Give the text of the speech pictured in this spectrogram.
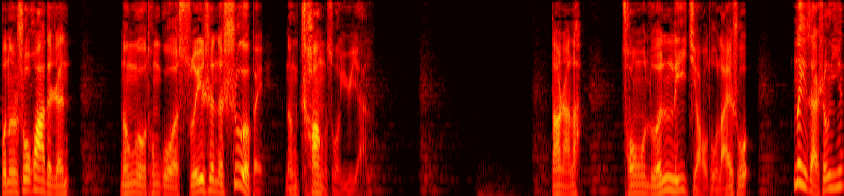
不能说话的人能够通过随身的设备能畅所欲言了。当然了，从伦理角度来说，内在声音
